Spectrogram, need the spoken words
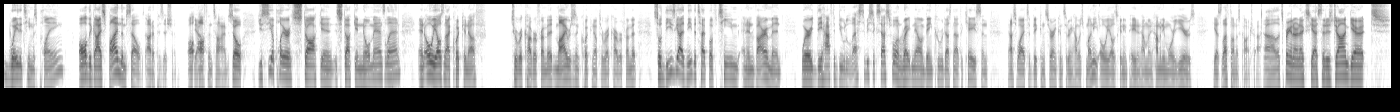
way the team is playing, all the guys find themselves out of position, Yeah. oftentimes. So you see a player stuck in stuck in no man's land, and OEL's not quick enough to recover from it. Myers isn't quick enough to recover from it. So these guys need the type of team and environment where they have to do less to be successful. And right now in Vancouver, that's not the case, and that's why it's a big concern considering how much money OEL is getting paid and how many how many more years he has left on his contract. Uh, let's bring in our next guest. It is John Garrett,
